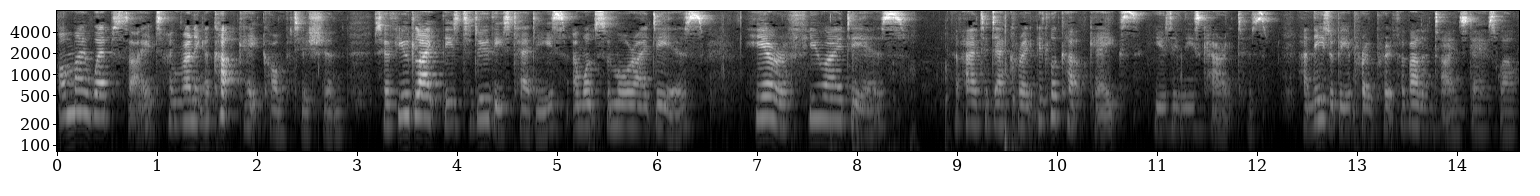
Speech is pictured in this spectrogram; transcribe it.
On my website, I'm running a cupcake competition, so if you'd like these to do these teddies and want some more ideas, here are a few ideas of how to decorate little cupcakes using these characters. And these would be appropriate for Valentine's Day as well.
